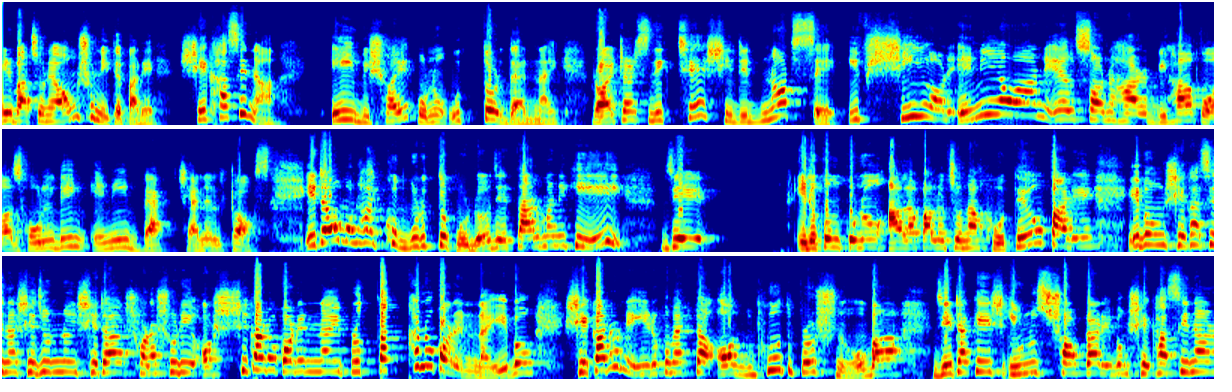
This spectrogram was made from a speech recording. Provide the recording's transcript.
নির্বাচনে অংশ নিতে পারে। শেখ হাসিনা এই বিষয়ে কোনো উত্তর দেন নাই। রয়টার্স লিখছে she did not say if she or anyone else on her behalf was holding any back channel talks এটাও মনে হয় খুব গুরুত্বপূর্ণ যে তার মানে কি এই যে এরকম কোনো আলাপ আলোচনা হতেও পারে এবং শেখ হাসিনা সেজন্যই সেটা সরাসরি অস্বীকারও করেন নাই, প্রত্যাখ্যানও করেন নাই এবং সে কারণে এরকম একটা অদ্ভুত প্রশ্ন বা যেটাকে ইউনুস সরকার এবং শেখ হাসিনার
